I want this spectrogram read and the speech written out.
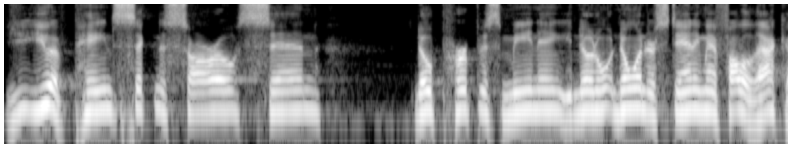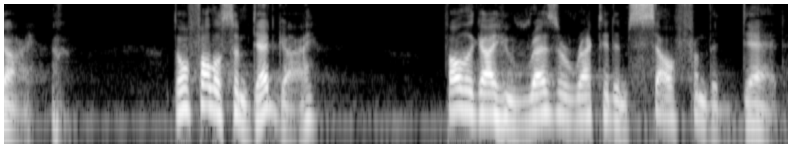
You, you have pain, sickness, sorrow, sin, no purpose, meaning, know, no, no understanding, man, follow that guy. Don't follow some dead guy. Follow the guy who resurrected himself from the dead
